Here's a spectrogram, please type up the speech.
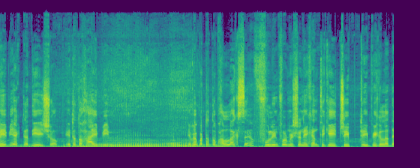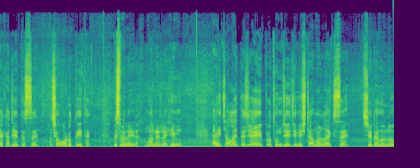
মেবি একটা দিয়েই সব। এটা তো হাই বিম এ ব্যাপারটা তো ভালো লাগছে। ফুল ইনফরমেশন এখান থেকে এই ট্রিপ ট্রিপ এগুলো দেখা যাইতেছে। আচ্ছা অটোতেই থাক। বিসমিল্লাহ রহমানের রহিম। এই চালাইতে যে এই প্রথম যে জিনিসটা আমার লাগছে, সেটা হলো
